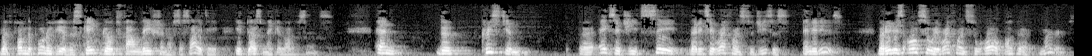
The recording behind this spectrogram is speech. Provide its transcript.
But from the point of view of the scapegoat foundation of society, it does make a lot of sense. And the Christian uh, exegetes say that it's a reference to Jesus, and it is. But it is also a reference to all other murders.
